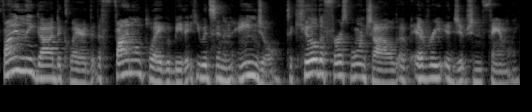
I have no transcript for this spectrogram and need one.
finally God declared that the final plague would be that he would send an angel to kill the firstborn child of every Egyptian family.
